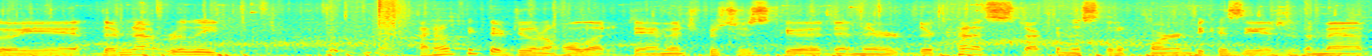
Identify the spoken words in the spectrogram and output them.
Oh, they're not really... I don't think they're doing a whole lot of damage, which is good, and they're they're kind of stuck in this little corner because the edge of the map.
